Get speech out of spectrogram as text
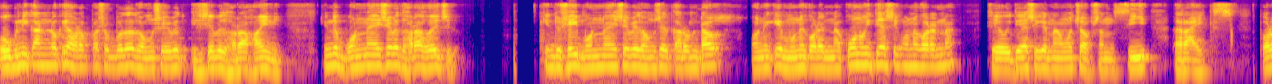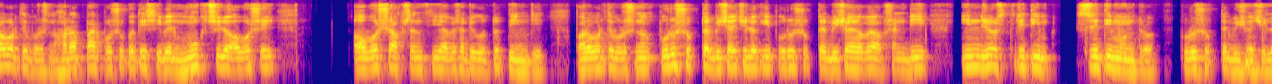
অগ্নিকাণ্ডকে হরপ্পা সভ্যতা ধ্বংস হিসেবে- ধরা হয়নি। কিন্তু বন্যা হিসেবে ধরা হয়েছিল। কিন্তু সেই বন্যা হিসেবে ধ্বংসের কারণটাও অনেকে মনে করেন না। কোন ঐতিহাসিক মনে করেন না? সেই ঐতিহাসিকের নাম হচ্ছে অপশন সি রাইক্স। পরবর্তী প্রশ্ন, হরপ্পার পশুপতি শিবের মুখ ছিল অবশ্যই অবশ্যই অপশন সি হবে সঠিক উত্তর তিনটি। পরবর্তী প্রশ্ন, পুরুষ সূক্তের বিষয় ছিল কি? পুরুষ সূক্তের বিষয় হবে অপশন ডি ইন্দ্রিয় স্মৃতি স্মৃতি মন্ত্র পুরুষ সূক্তের বিষয় ছিল।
